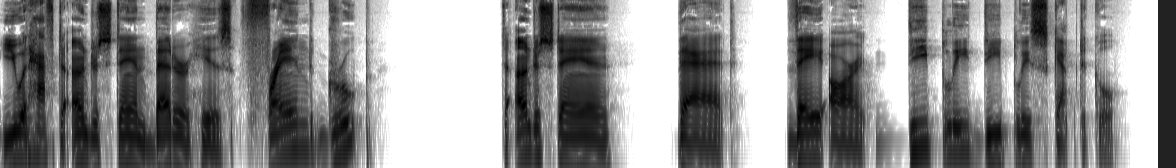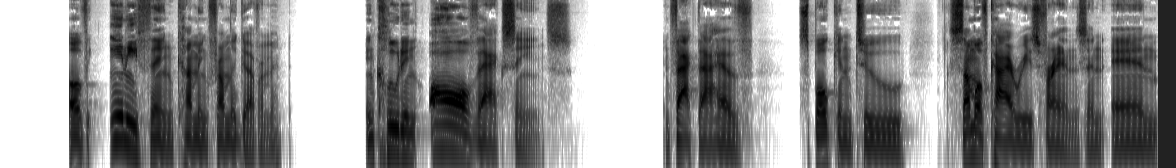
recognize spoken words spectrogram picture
You would have to understand better his friend group to understand that they are deeply, deeply skeptical of anything coming from the government, including all vaccines. In fact, I have spoken to some of Kyrie's friends, and, and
